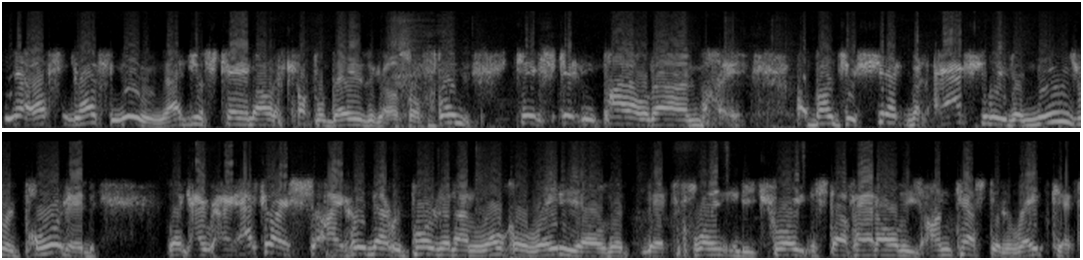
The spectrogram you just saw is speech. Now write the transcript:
Yeah, that's that's new. That just came out a couple days ago. So Flint keeps getting piled on by a bunch of shit. But actually, the news reported like I, I, after I, I heard that reported on local radio that, that Flint and Detroit and stuff had all these untested rape kits,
